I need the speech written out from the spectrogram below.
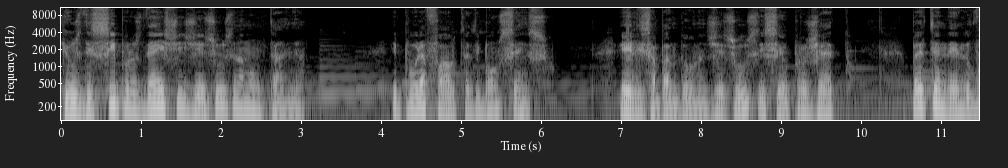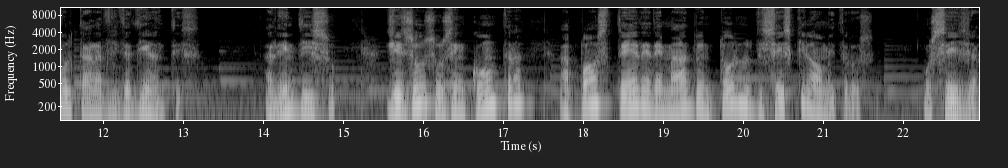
que os discípulos deixem Jesus na montanha e pura falta de bom senso. Eles abandonam Jesus e seu projeto pretendendo voltar à vida de antes. Além disso, Jesus os encontra após ter remado em torno de seis quilômetros, ou seja,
